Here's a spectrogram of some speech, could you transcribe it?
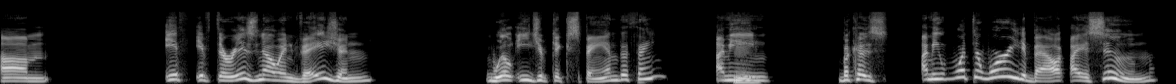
um if if there is no invasion will egypt expand the thing i mean because i mean what they're worried about i assume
